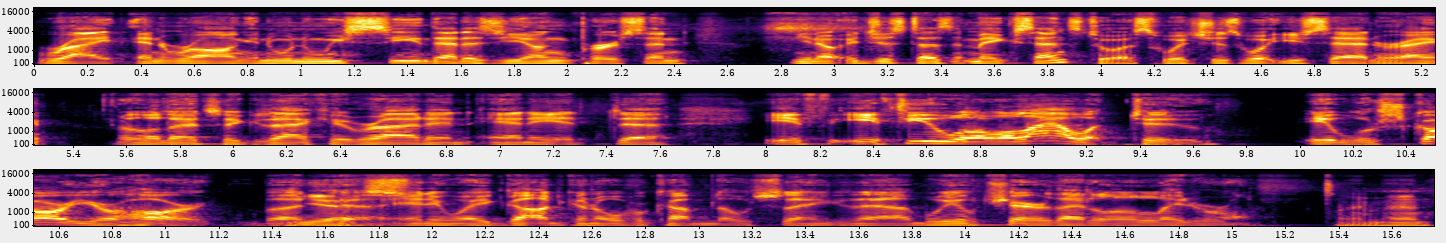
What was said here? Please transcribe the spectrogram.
right and wrong. And when we see that as a young person, you know, it just doesn't make sense to us, which is what you said, right? Well, that's exactly right. And, and it, uh, if, if you will allow it to, it will scar your heart. But uh, yes. uh, anyway, God can overcome those things. Now, we'll share that a little later on. Amen.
